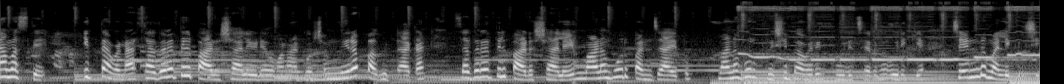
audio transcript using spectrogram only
നമസ്തേ. ഇത്തവണ സദനത്തിൽ പാഠശാലയുടെ ഓണാഘോഷം നിറപ്പകുട്ടാക്കാൻ സദനത്തിൽ പാഠശാലയും മണപൂർ പഞ്ചായത്തും മണപൂർ കൃഷിഭവനും കൂടി ചേർന്ന് ഒരുക്കിയ ചെണ്ടുമല്ലി കൃഷി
